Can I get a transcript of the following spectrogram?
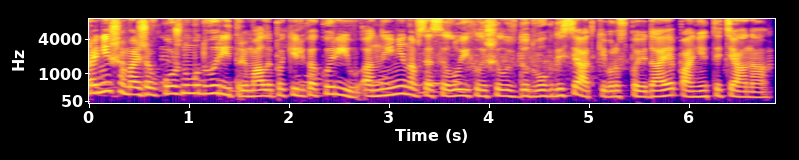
Раніше майже в кожному дворі тримали по кілька корів, а нині на все село їх лишилось до двох десятків, розповідає пані Тетяна.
